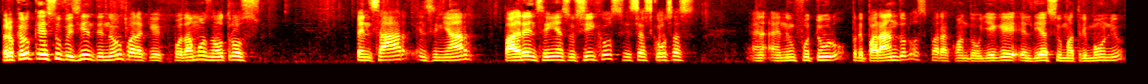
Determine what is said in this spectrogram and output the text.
Pero creo que es suficiente, ¿no? Para que podamos nosotros pensar, enseñar. Padre enseña a sus hijos esas cosas en, un futuro, preparándolos para cuando llegue el día de su matrimonio.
